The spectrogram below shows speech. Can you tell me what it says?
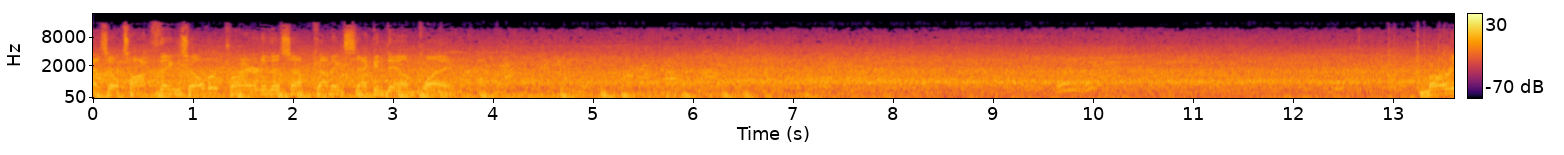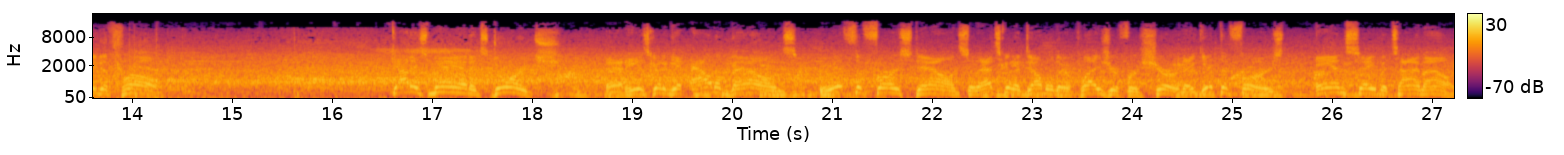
as they'll talk things over prior to this upcoming second down play. Murray to throw. Got his man. It's Dortch. And he is going to get out of bounds with the first down. So that's going to double their pleasure for sure. They get the first and save a timeout.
